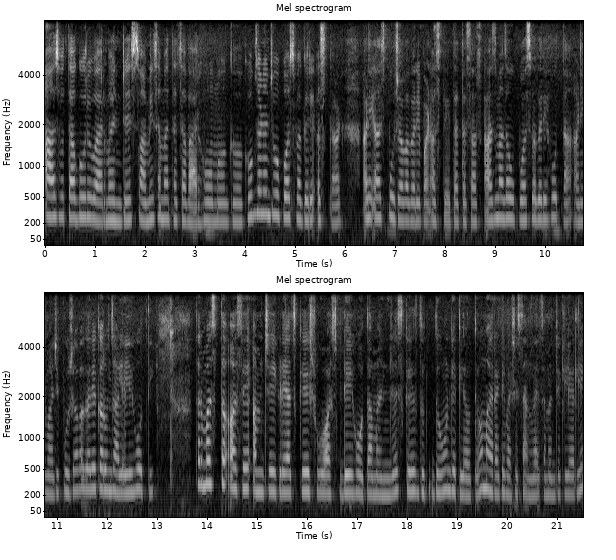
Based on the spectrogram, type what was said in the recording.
आज होता गुरुवार. म्हणजे स्वामी समर्थाचा वार. हो मग खूप जणांचे उपवास वगैरे असतात आणि आज पूजा वगैरे पण असते. तर तसाच आज माझा उपवास वगैरे होता आणि माझी पूजा वगैरे करून झालेली होती. तर मस्त असे आमच्या इकडे आज केश वॉश डे होता म्हणजेच केस धु धुवून घेतले होते हो मराठी भाषेत सांगायचं म्हणजे क्लिअरली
